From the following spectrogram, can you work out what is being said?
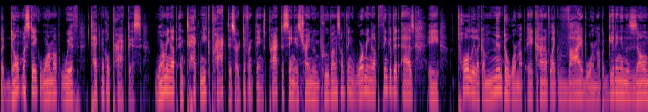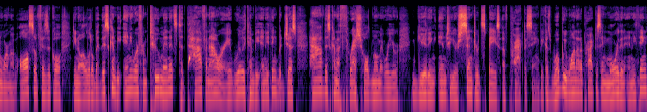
but don't mistake warm up with technical practice. Warming up and technique practice are different things. Practicing is trying to improve on something. Warming up, think of it as a totally like a mental warm up, a kind of like vibe warm up, a getting in the zone warm up, also physical, you know, a little bit. This can be anywhere from two minutes to half an hour. It really can be anything, but just have this kind of threshold moment where you're getting into your centered space of practicing. Because what we want out of practicing more than anything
